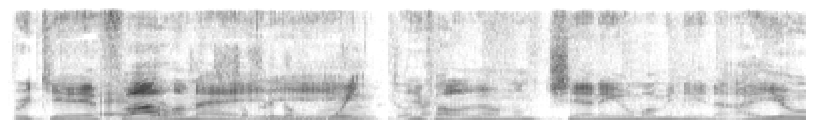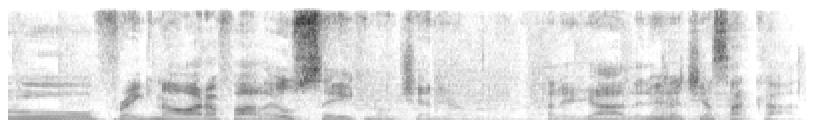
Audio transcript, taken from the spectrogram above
Porque é, fala, né? Sofrido ele, muito. Ele né? fala, não, não tinha nenhuma menina. Aí o Frank na hora fala, eu sei que não tinha nenhuma menina tá ligado? Ele uhum. já tinha uhum. sacado.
